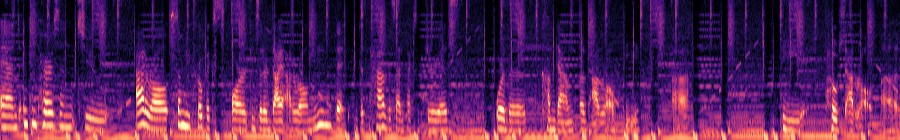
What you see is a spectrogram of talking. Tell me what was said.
And in comparison to Adderall, some nootropics are considered diet Adderall, meaning that it doesn't have the side effects of Jarius or the come down of Adderall, the uh, the post Adderall uh,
